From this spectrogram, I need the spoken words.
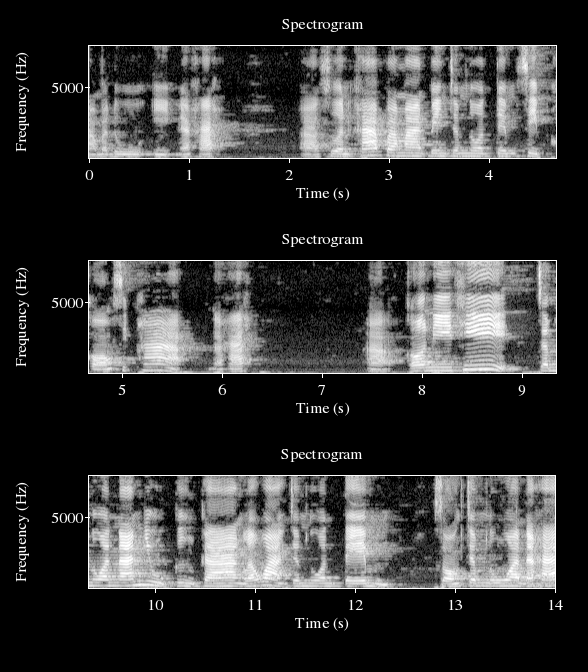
ามาดูอีกนะคะส่วนค่าประมาณเป็นจำนวนเต็ม 10 ของ 15 นะคะกรณีที่จำนวนนั้นอยู่กึ่งกลาง ระหว่างจำนวนเต็ม 2จำนวนนะคะ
